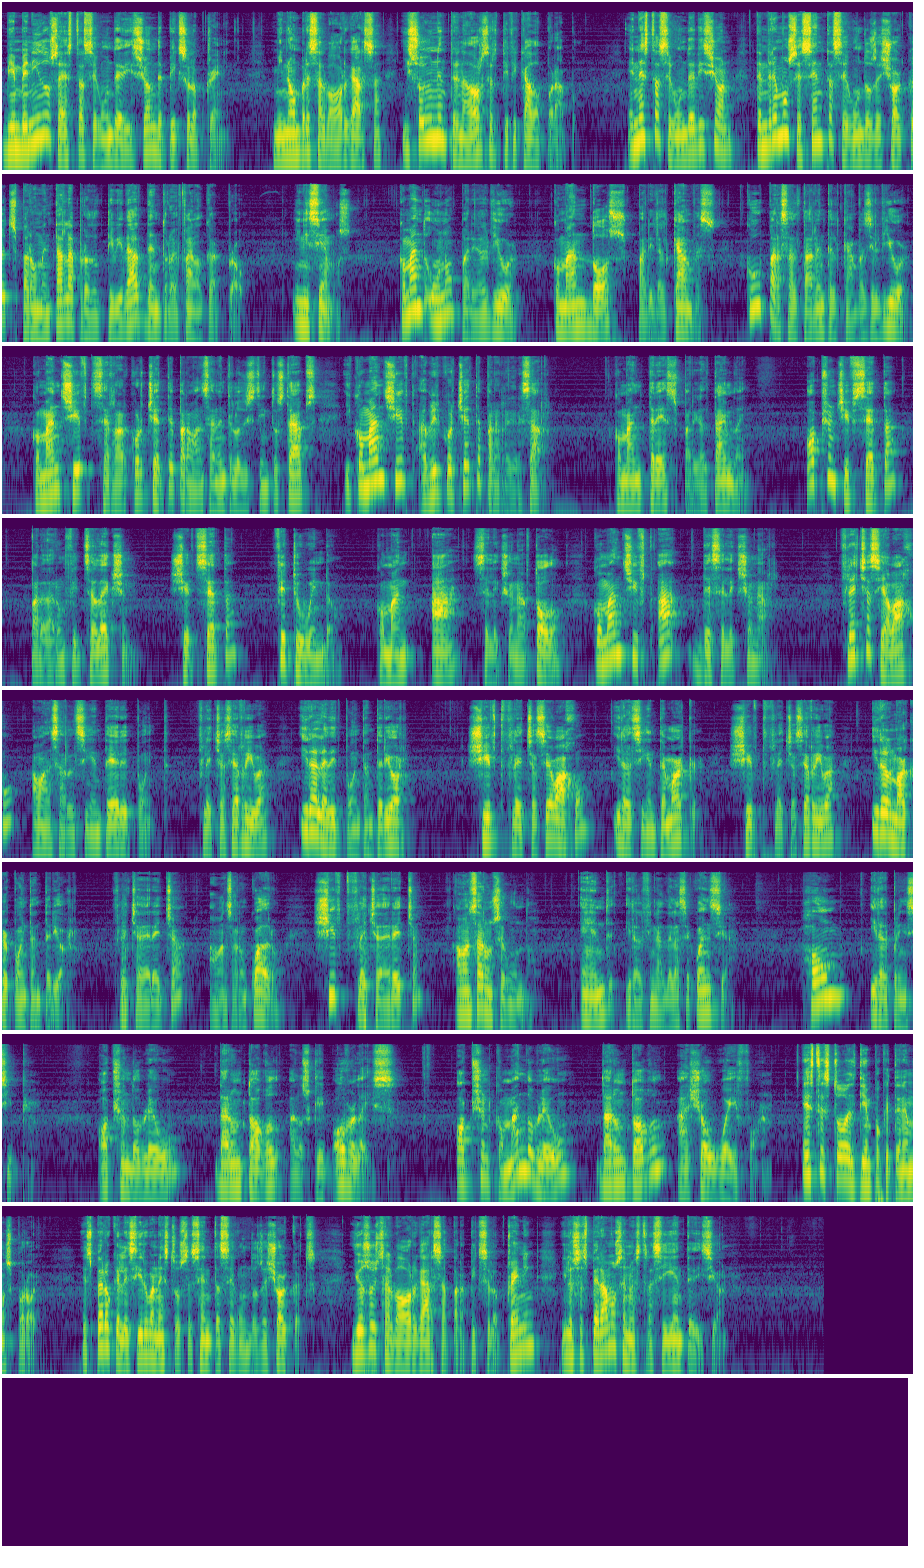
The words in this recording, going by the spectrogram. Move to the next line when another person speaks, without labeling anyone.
Bienvenidos a esta segunda edición de Pixel Up Training. Mi nombre es Salvador Garza y soy un entrenador certificado por Apple. En esta segunda edición tendremos 60 segundos de shortcuts para aumentar la productividad dentro de Final Cut Pro. Iniciemos. Command 1 para ir al viewer, Command 2 para ir al canvas, Q para saltar entre el canvas y el viewer, Command Shift cerrar corchete para avanzar entre los distintos tabs y Command Shift abrir corchete para regresar. Command 3 para ir al timeline. Option Shift Z para dar un Fit Selection. Shift Z, Fit to Window. Command A, seleccionar todo. Command Shift A, deseleccionar. Flecha hacia abajo, avanzar al siguiente Edit Point. Flecha hacia arriba, ir al Edit Point anterior. Shift flecha hacia abajo, ir al siguiente marker. Shift flecha hacia arriba, ir al marker point anterior. Flecha derecha, avanzar un cuadro. Shift flecha derecha, avanzar un segundo. End, ir al final de la secuencia. Home, ir al principio. Option W, dar un toggle a los clip overlays. Option Command W, dar un toggle a Show Waveform. Este es todo el tiempo que tenemos por hoy. Espero que les sirvan estos 60 segundos de shortcuts. Yo soy Salvador Garza para Pixel Up Training y los esperamos en nuestra siguiente edición.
